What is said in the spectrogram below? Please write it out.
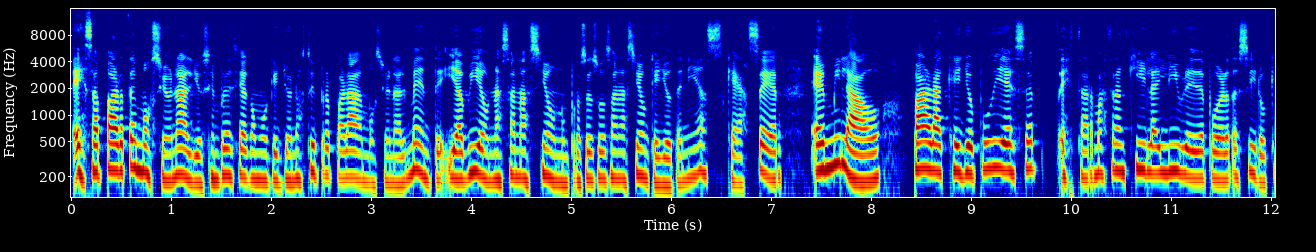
esa parte emocional, yo siempre decía como que yo no estoy preparada emocionalmente y había una sanación, un proceso de sanación que yo tenía que hacer en mi lado para que yo pudiese estar más tranquila y libre y de poder decir, ok,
